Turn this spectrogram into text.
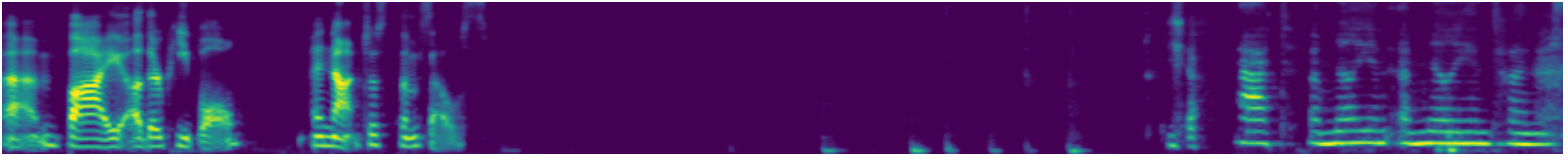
um, by other people and not just themselves. Yeah. That a million, a million times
